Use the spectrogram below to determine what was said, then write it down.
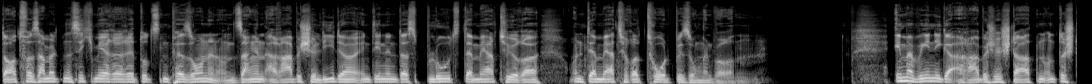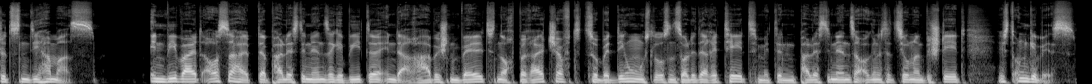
Dort versammelten sich mehrere Dutzend Personen und sangen arabische Lieder, in denen das Blut der Märtyrer und der Märtyrertod besungen wurden. Immer weniger arabische Staaten unterstützen die Hamas. Inwieweit außerhalb der Palästinensergebiete in der arabischen Welt noch Bereitschaft zur bedingungslosen Solidarität mit den Palästinenserorganisationen besteht, ist ungewiss.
